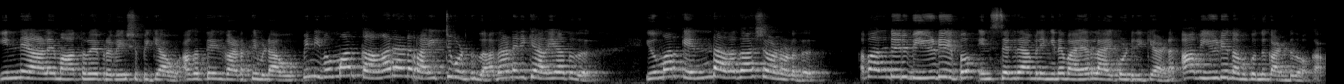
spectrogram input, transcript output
ഇന്നയാളെ മാത്രമേ പ്രവേശിപ്പിക്കാവൂ അകത്തേക്ക് കടത്തിവിടാവൂ പിന്നെ ഇവന്മാർക്ക് ആരാണ് റൈറ്റ് കൊടുത്തത്? അതാണ് എനിക്ക് അറിയാത്തത്. യുവമാർക്ക് എന്ത് അവകാശമാണുള്ളത്? അപ്പൊ അതിന്റെ ഒരു വീഡിയോ ഇപ്പം ഇൻസ്റ്റാഗ്രാമിൽ ഇങ്ങനെ വൈറൽ ആയിക്കൊണ്ടിരിക്കുകയാണ് ആ വീഡിയോ നമുക്കൊന്ന് കണ്ടു നോക്കാം.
